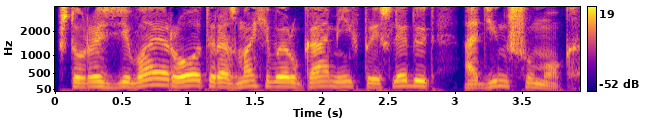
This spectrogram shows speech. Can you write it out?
что, раздевая рот и размахивая руками, их преследует один шумок.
